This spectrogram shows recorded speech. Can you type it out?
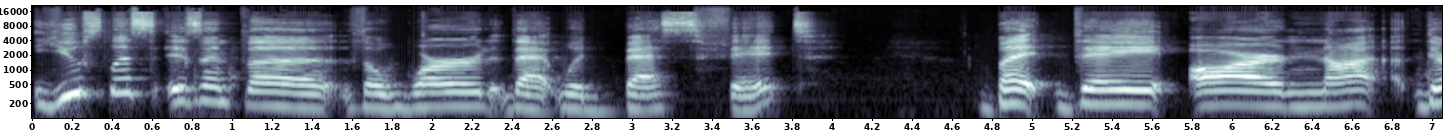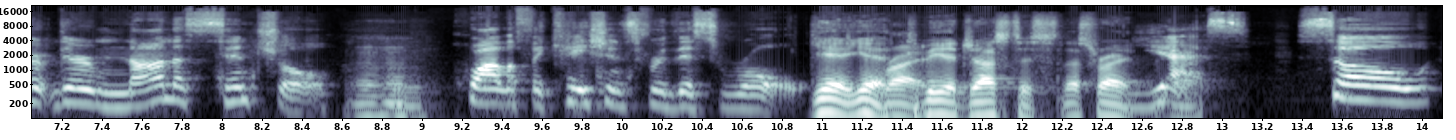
useless isn't the the word that would best fit but they are not they're they're non-essential mm-hmm. qualifications for this role. Yeah, yeah, to be a justice. That's right. yes. So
